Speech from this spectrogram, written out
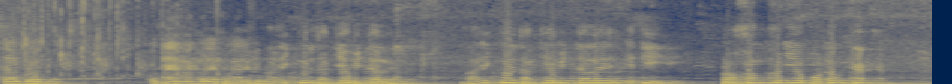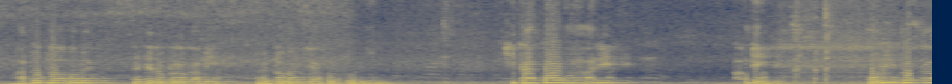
তেওঁ বহুত কথাই আমাক ক'লে ভোগালী বিহু মানিকপুৰ জাতীয় বিদ্যালয়। মানিকপুৰ জাতীয় বিদ্যালয়ে এটি প্ৰশংসনীয় পদক্ষেপ হাতত বাবে তেখেতসকলক আমি ধন্যবাদ জ্ঞাপন কৰিছোঁ। কিতাপৰ শাৰীত আমি কৰি থকা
